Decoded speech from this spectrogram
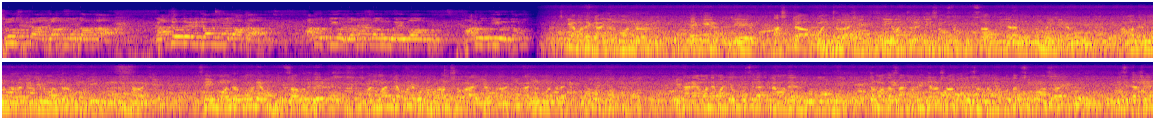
স্রষ্টা জন্মদাতা, গাজরের জন্মদাতা, ভারতীয় জনসংঘ এবং ভারতীয় জন আজকে আমাদের গাজল মণ্ডল একের যে পাঁচটা অঞ্চল আছে, সেই অঞ্চলে যে সমস্ত সভাপতি যারা নতুন হয়েছেন এবং আমাদের মণ্ডলের যে মণ্ডল কমিটি ঘোষণা হয়েছে, সেই মণ্ডল কমিটি এবং সভাপতিদের সম্মান যাপন এবং বরণ সভার আয়োজন করা হয়েছে গাজল মণ্ডলের এখানে আমাদের মাঝে উপস্থিত আছেন আমাদের উত্তর মালদা সাংগঠনিক জেলা সভাপতি সম্মানীয় প্রতাপ সিং মহাশয়, উপস্থিত আছেন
